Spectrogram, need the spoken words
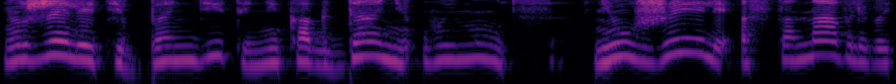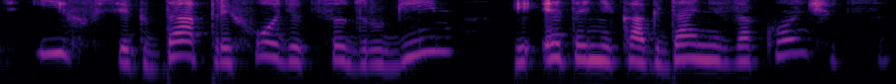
Неужели эти бандиты никогда не уймутся? Неужели останавливать их всегда приходится другим, и это никогда не закончится?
